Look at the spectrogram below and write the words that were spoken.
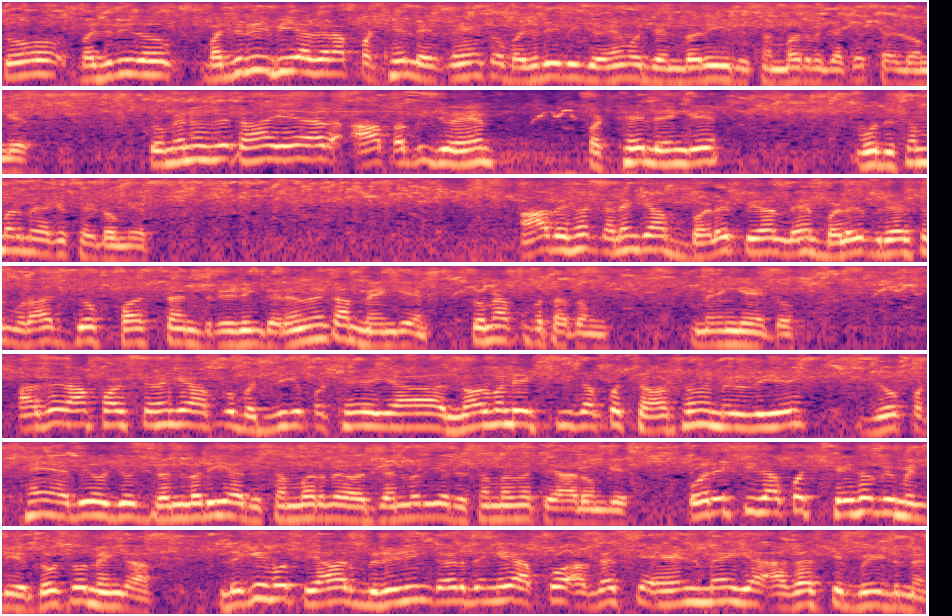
तो बजरी तो बजरी भी अगर आप पट्ठे लेते हैं तो बजरी भी जो है वो जनवरी, दिसंबर में जाके सेल होंगे। तो मैंने उनसे कहा, यार, आप अभी जो है पट्ठे लेंगे, वो दिसंबर में जाके सेट होंगे। आप ऐसा करें कि आप बड़े पेयर लें, बड़े पेयर से मुराद जो फ़र्स्ट टाइम ब्रीडिंग करें उन्होंने कहा महँगे हैं। तो मैं आपको बताता हूँ, महँगे हैं तो। अगर आप फ़र्स्ट करेंगे, आपको बजरी के पट्टे या नॉर्मली एक चीज़ आपको 400 में मिल रही है, जो पट्टे हैं अभी और जो जनवरी या दिसंबर में जनवरी या दिसंबर में तैयार होंगे। और एक चीज़ आपको 600 की मिल रही है 200 महँगा। लेकिन वो तैयार ब्रीडिंग कर देंगे आपको अगस्त के एंड में या अगस्त के मिड में।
